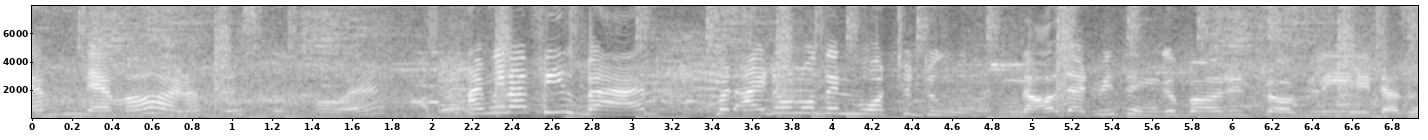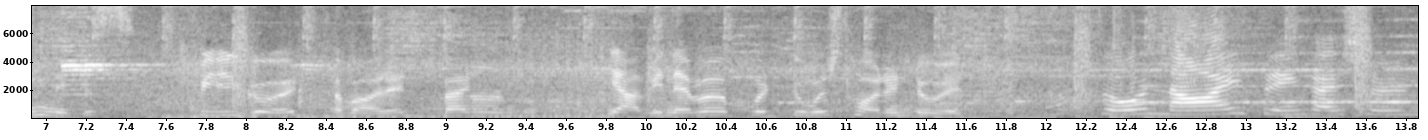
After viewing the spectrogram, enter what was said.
I've never heard of this before I mean I feel bad but I don't know then what to do. Now that we think about it, probably it doesn't make us feel good about it. But yeah, we never put too much thought into it. so now I think I should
